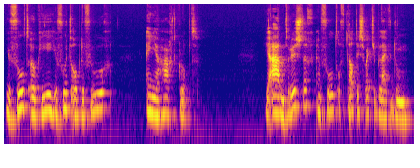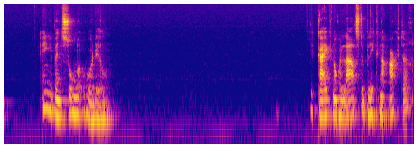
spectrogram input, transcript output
Je voelt ook hier je voeten op de vloer en je hart klopt. Je ademt rustig en voelt of dat is wat je blijft doen. En je bent zonder oordeel. Je kijkt nog een laatste blik naar achter.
